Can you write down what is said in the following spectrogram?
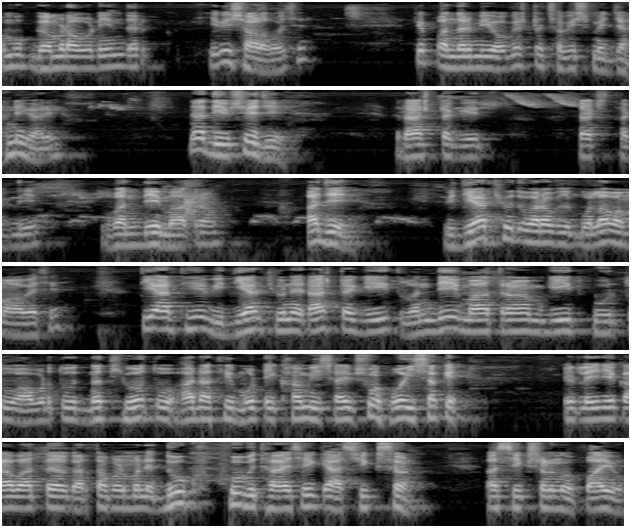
અમુક ગામડાઓની અંદર એવી શાળાઓ છે કે પંદરમી ઓગસ્ટ છવ્વીસમી જાન્યુઆરી ના દિવસે જે રાષ્ટ્રગીત રાષ્ટ્રગીત વંદે માતરમ આજે વિદ્યાર્થીઓ દ્વારા બોલાવવામાં આવે છે. ત્યારથી વિદ્યાર્થીઓને રાષ્ટ્રગીત, વંદે માતરમ ગીત પૂરતું આવડતું જ નથી હોતું. આનાથી મોટી ખામી સાહેબ શું હોઈ શકે? એટલે એક આ વાત કરતાં પણ મને દુઃખ ખૂબ થાય છે કે આ શિક્ષણ આ શિક્ષણનો પાયો,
